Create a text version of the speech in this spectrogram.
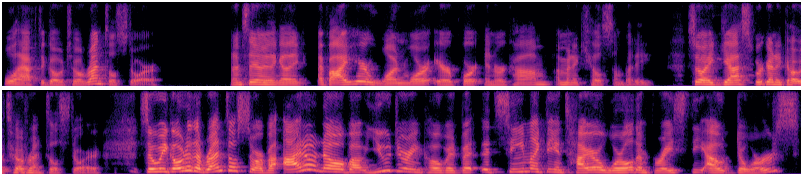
We'll have to go to a rental store. And I'm sitting there thinking, like, if I hear one more airport intercom, I'm going to kill somebody. So I guess we're going to go to a rental store. So we go to the rental store, but I don't know about you during COVID, but it seemed like the entire world embraced the outdoors.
